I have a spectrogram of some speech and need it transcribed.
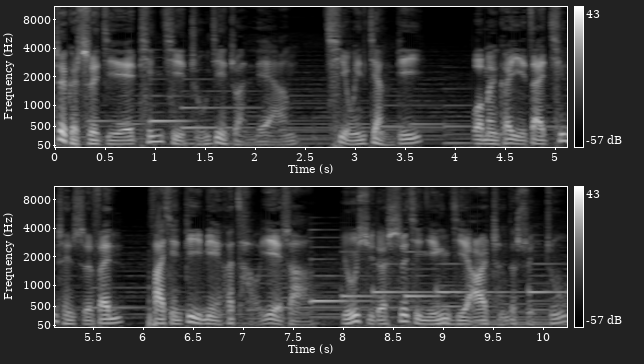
这个时节天气逐渐转凉，气温降低，我们可以在清晨时分发现地面和草叶上有许多湿气凝结而成的水珠。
